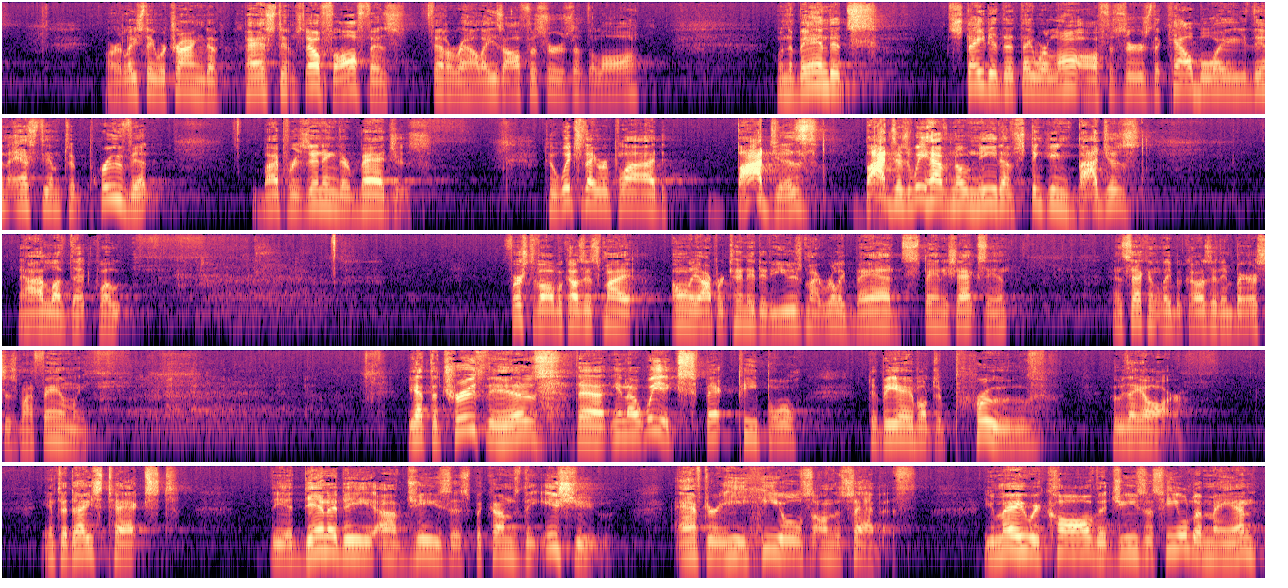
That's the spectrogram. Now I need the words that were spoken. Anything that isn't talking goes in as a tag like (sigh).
or at least they were trying to pass themselves off as federales, officers of the law. When the bandits stated that they were law officers, the cowboy then asked them to prove it by presenting their badges. To which they replied, Badges? Badges? We have no need of stinking badges. Now, I love that quote. First of all, because it's my only opportunity to use my really bad Spanish accent. And secondly, because it embarrasses my family. Yet the truth is that, you know, we expect people to be able to prove who they are. In today's text, the identity of Jesus becomes the issue after he heals on the Sabbath. You may recall that Jesus healed a man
